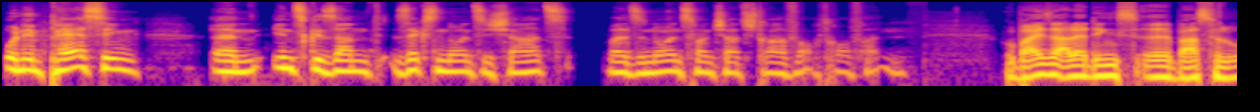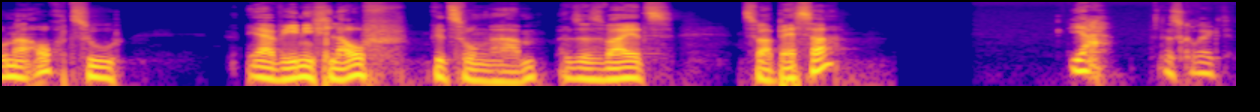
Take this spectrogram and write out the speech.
und im Passing ähm, insgesamt 96 Yards, weil sie 29 Yards Strafe auch drauf hatten. Wobei sie allerdings äh, Barcelona auch zu ja wenig Lauf gezwungen haben. Also es war jetzt zwar besser. Ja, das ist korrekt.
